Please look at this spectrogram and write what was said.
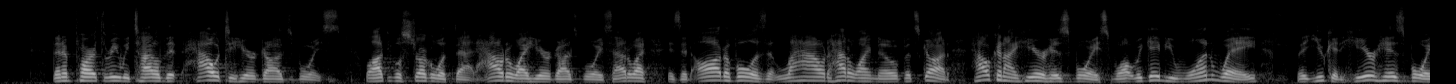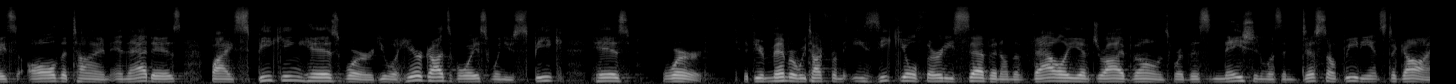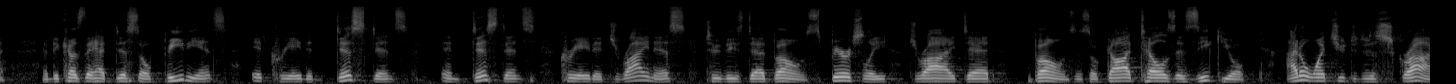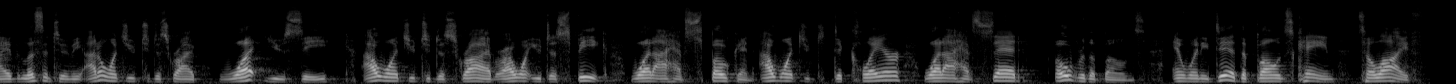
Then in part three, we titled it How to Hear God's Voice. A lot of people struggle with that. How do I hear God's voice? How do I, is it audible? Is it loud? How do I know if it's God? How can I hear his voice? Well, we gave you one way that you can hear his voice all the time, and that is by speaking his word. You will hear God's voice when you speak his word. If you remember, we talked from Ezekiel 37 on the valley of dry bones, where this nation was in disobedience to God. And because they had disobedience, it created distance and distance created dryness to these dead bones, spiritually dry, dead bones. And so God tells Ezekiel, I don't want you to describe, listen to me, I don't want you to describe what you see. I want you to describe or I want you to speak what I have spoken. I want you to declare what I have said over the bones. And when he did, the bones came to life.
